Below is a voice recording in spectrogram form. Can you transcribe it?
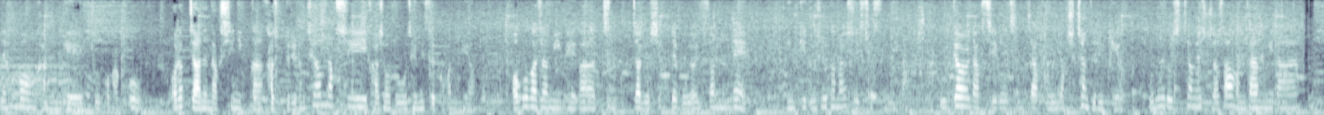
1년에 한 번 가는 게 좋을 것 같고 어렵지 않은 낚시니까 가족들이랑 체험 낚시 가셔도 재밌을 것 같아요. 어구가자미 배가 진짜 몇십 대 모여 있었는데 인기도 실감할 수 있었습니다. 올겨울 낚시로 진짜 강력 추천드릴게요. 오늘도 시청해주셔서 감사합니다.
